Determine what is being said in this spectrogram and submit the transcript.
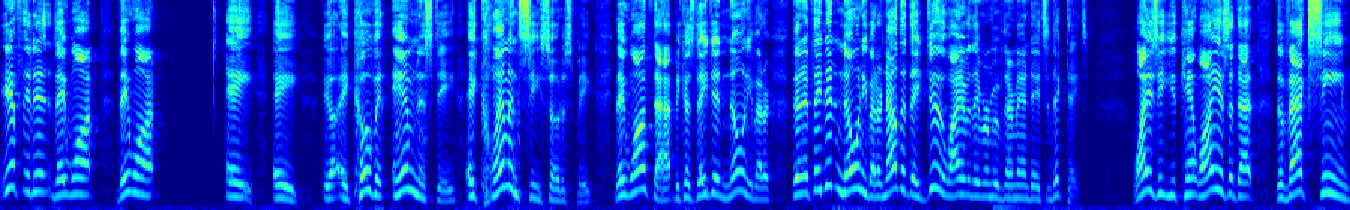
if it is they want they want a a a COVID amnesty, a clemency, so to speak. They want that because they didn't know any better. Then, if they didn't know any better, now that they do, why haven't they removed their mandates and dictates? Why is it you can't? Why is it that the vaccine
